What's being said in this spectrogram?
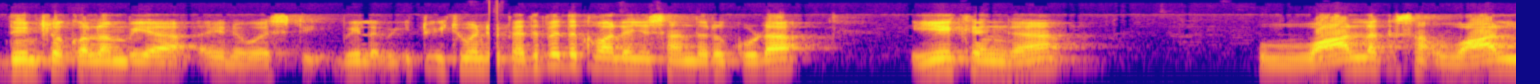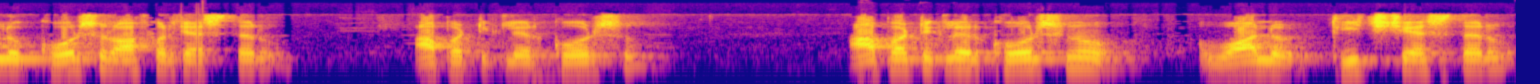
దీంట్లో కొలంబియా యూనివర్సిటీ వీళ్ళ ఇటు- ఇటువంటి పెద్ద పెద్ద కాలేజెస్ అందరూ కూడా ఏకంగా వాళ్ళకు వాళ్ళు కోర్సులు ఆఫర్ చేస్తారు. ఆ పర్టిక్యులర్ కోర్సు ఆ పర్టిక్యులర్ కోర్సును వాళ్ళు టీచ్ చేస్తారు.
